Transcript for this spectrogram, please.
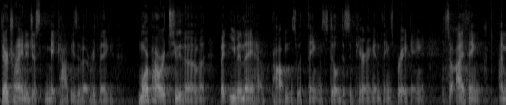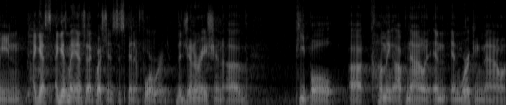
They're trying to just make copies of everything. More power to them, but even they have problems with things still disappearing and things breaking. So I think, I mean, I guess, I guess my answer to that question is to spin it forward. The generation of people uh, coming up now and, and working now,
